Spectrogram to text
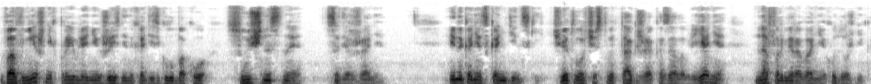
во внешних проявлениях жизни находить глубоко сущностное содержание. И, наконец, Кандинский, чье творчество также оказало влияние на формирование художника.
